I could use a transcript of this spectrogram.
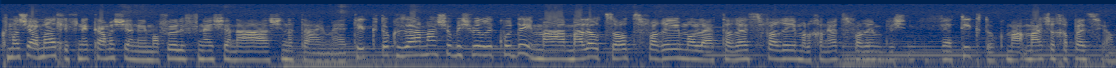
כמו שאמרת, לפני כמה שנים, אפילו לפני שנה, שנתיים, אה, טיק טוק זה היה משהו בשביל ריקודים. מה, מה להוצאות ספרים, או לאתרי ספרים, או לחנויות ספרים, והטיק טוק, מה, מה יש לחפש שם?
